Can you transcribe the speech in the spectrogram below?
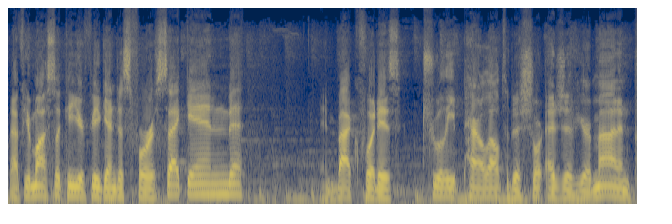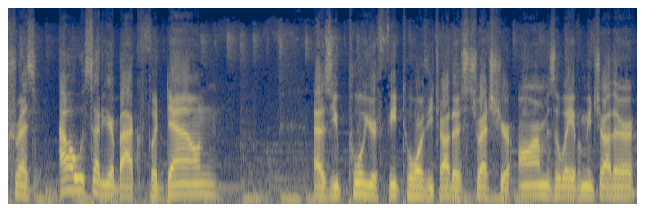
Now, if you must look at your feet again just for a second, and back foot is truly parallel to the short edge of your mat, and press outside of your back foot down. As you pull your feet towards each other, stretch your arms away from each other,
